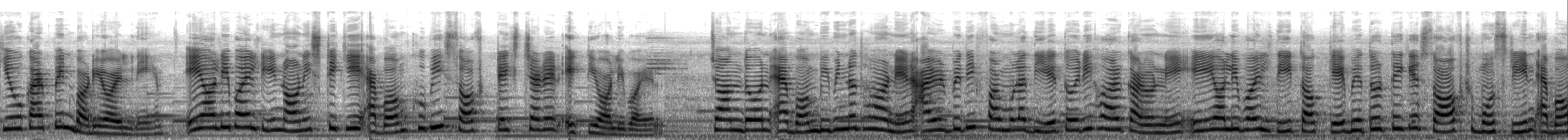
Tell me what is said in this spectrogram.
কিউকার্পিন বডি অয়েল নিয়ে। এই অলিভ অয়েলটি নন স্টিকি এবং খুবই সফট টেক্সচারের একটি অলিভ অয়েল। চন্দন এবং বিভিন্ন ধরনের আয়ুর্বেদিক ফর্মুলা দিয়ে তৈরি হওয়ার কারণে এই অলিভ অয়েলটি ত্বককে ভেতর থেকে সফট, মসৃণ এবং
